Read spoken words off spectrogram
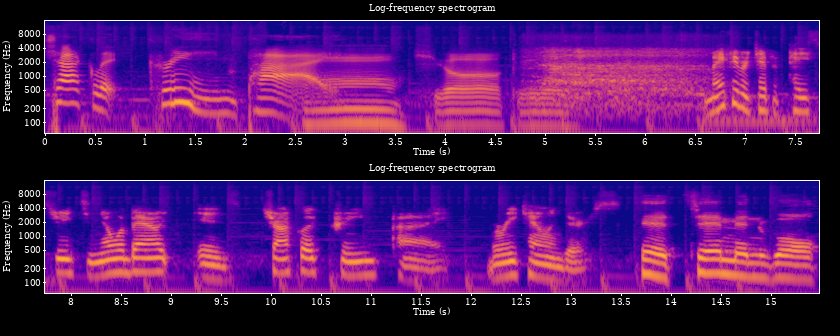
chocolate cream pie. Chocolate. My favorite type of pastry to know about is chocolate cream pie. Marie Callender's. It's cinnamon roll.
